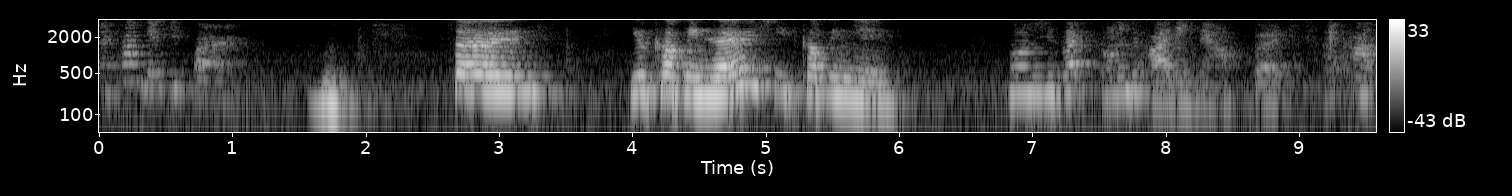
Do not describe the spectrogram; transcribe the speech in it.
I can't get you far. Mm-hmm. So, you're copying her, she's copying you. Well, she's like gone into hiding now, so I can't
